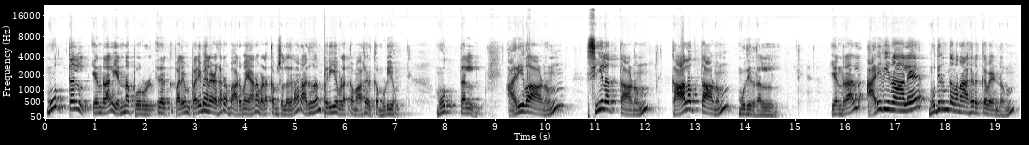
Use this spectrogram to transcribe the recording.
மூத்தல் என்றால் என்ன பொருள்? இதற்கு பரி பரிமேலழகர் ரொம்ப அருமையான விளக்கம் சொல்லுகிறார். அதுதான் பெரிய விளக்கமாக இருக்க முடியும். மூத்தல் அறிவானும் சீலத்தானும் காலத்தானும் முதிர்தல். என்றால் அறிவினாலே முதிர்ந்தவனாக இருக்க வேண்டும்.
